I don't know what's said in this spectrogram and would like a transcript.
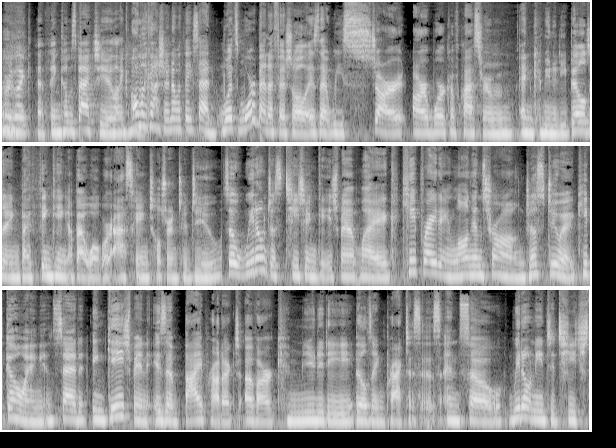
Or like that thing comes back to you, like, oh my gosh, I know what they said. What's more beneficial is that we start our work of classroom and community building by thinking about what we're asking children to do. So we don't just teach engagement like, keep writing long and strong, just do it, keep going. Instead, engagement is a byproduct of our community building practices. And so we don't need to teach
